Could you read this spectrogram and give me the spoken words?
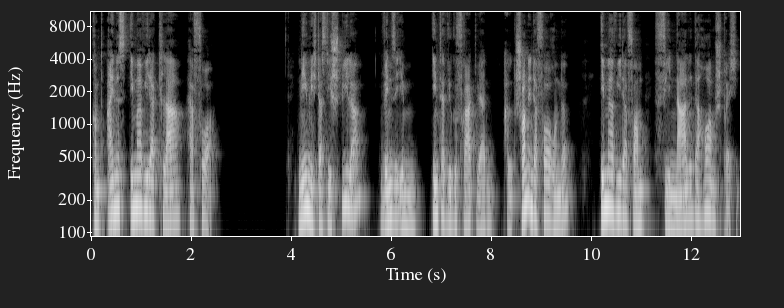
kommt eines immer wieder klar hervor. Nämlich, dass die Spieler, wenn sie im Interview gefragt werden, schon in der Vorrunde immer wieder vom Finale der Horm sprechen.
